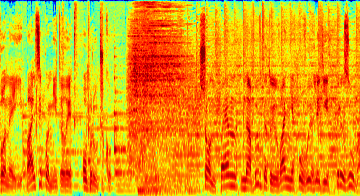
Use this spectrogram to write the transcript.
бо на її пальці помітили обручку. Шон Пен набив татуювання у вигляді тризуба.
